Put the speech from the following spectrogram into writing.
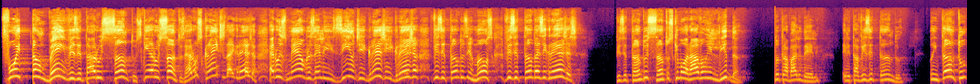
foi também visitar os santos. Quem eram os santos? Eram os crentes da igreja, eram os membros, eles iam de igreja em igreja visitando os irmãos, visitando as igrejas, visitando os santos que moravam em Lida, do trabalho dele ele está visitando. No entanto,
